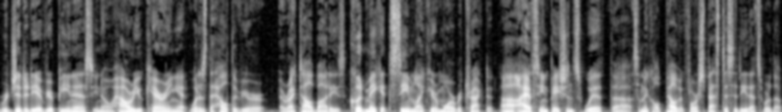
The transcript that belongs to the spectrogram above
rigidity of your penis? You know, how are you carrying it? What is the health of your erectile bodies could make it seem like you're more retracted. Uh, I have seen patients with uh, something called pelvic floor spasticity. That's where the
